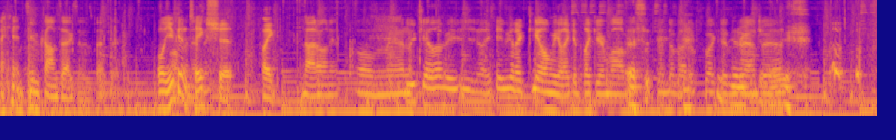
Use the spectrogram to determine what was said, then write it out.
and two contacts in his backpack. well, you can take shit. Like, No, I don't want it. Oh man. You man. killing me? Like he's gonna kill me. Like it's like your mom. Yes. It's about to fucking ground your ass.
